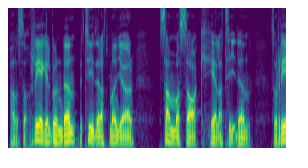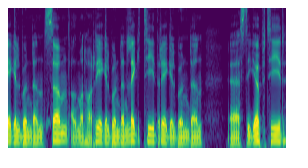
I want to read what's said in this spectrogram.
Alltså regelbunden betyder att man gör samma sak hela tiden. Så regelbunden sömn, alltså man har regelbunden läggtid, regelbunden eh, stiga upp-tid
